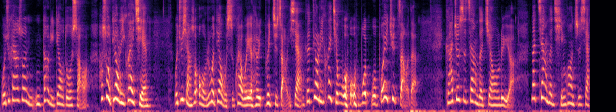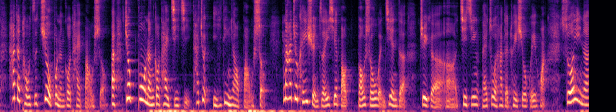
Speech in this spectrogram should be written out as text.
我就跟他说：“你你到底掉多少啊？”他说：“我掉了一块钱。”我就想说，哦，如果掉五十块，我也会会去找一下。可掉了一块钱，我我我我不会去找的。可他就是这样的焦虑啊。那这样的情况之下，他的投资就不能够太保守啊，就不能够太积极，他就一定要保守。那他就可以选择一些保保守稳健的这个呃基金来做他的退休规划。所以呢，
